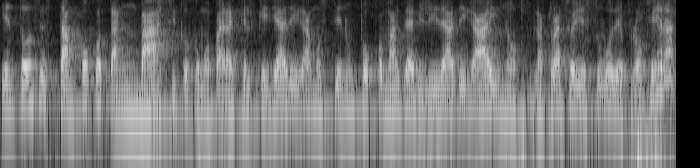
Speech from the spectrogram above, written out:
y entonces tampoco tan básico como para que el que ya digamos tiene un poco más de habilidad diga, ay no, la clase hoy estuvo de flojera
